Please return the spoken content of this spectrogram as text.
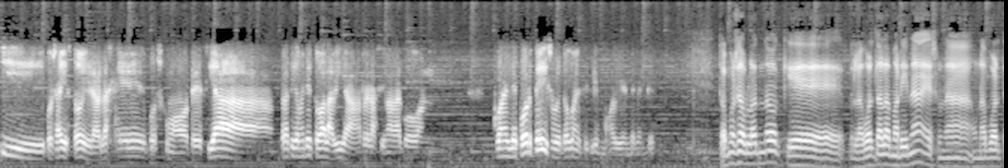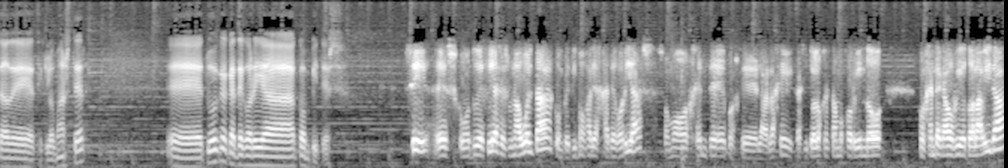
y pues ahí estoy. La verdad es que, pues como te decía, prácticamente toda la vida relacionada con, con el deporte y sobre todo con el ciclismo, evidentemente. Estamos hablando que la Vuelta a la Marina es una, una vuelta de ciclomaster. Eh, ¿Tú en qué categoría compites? Sí, es como tú decías, es una vuelta, competimos varias categorías, somos gente, pues que la verdad es que casi todos los que estamos corriendo pues gente que ha corrido toda la vida.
